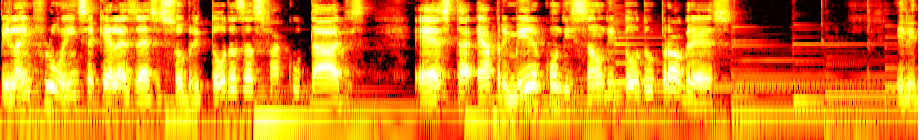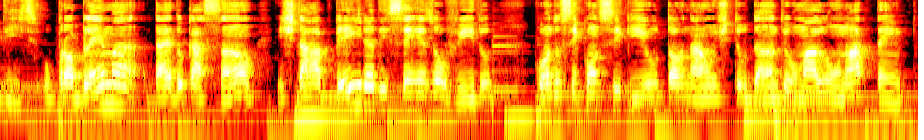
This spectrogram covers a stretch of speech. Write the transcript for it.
pela influência que ela exerce sobre todas as faculdades. Esta é a primeira condição de todo o progresso. Ele diz: o problema da educação está à beira de ser resolvido quando se conseguiu tornar um estudante ou um aluno atento.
